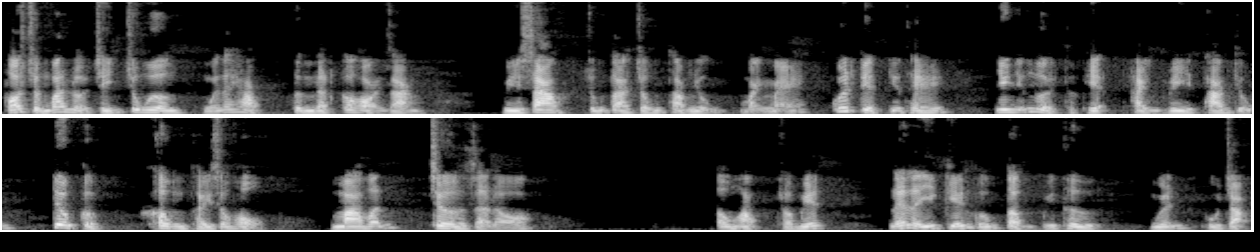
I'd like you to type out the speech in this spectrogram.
Phó trưởng ban nội chính Trung ương Nguyễn Thái Học từng đặt câu hỏi rằng vì sao chúng ta chống tham nhũng mạnh mẽ, quyết liệt như thế nhưng những người thực hiện hành vi tham nhũng tiêu cực không thấy xấu hổ mà vẫn chờ ra đó. Ông Học cho biết đấy là ý kiến của ông Tổng Bí thư Nguyễn Phú Trọng.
